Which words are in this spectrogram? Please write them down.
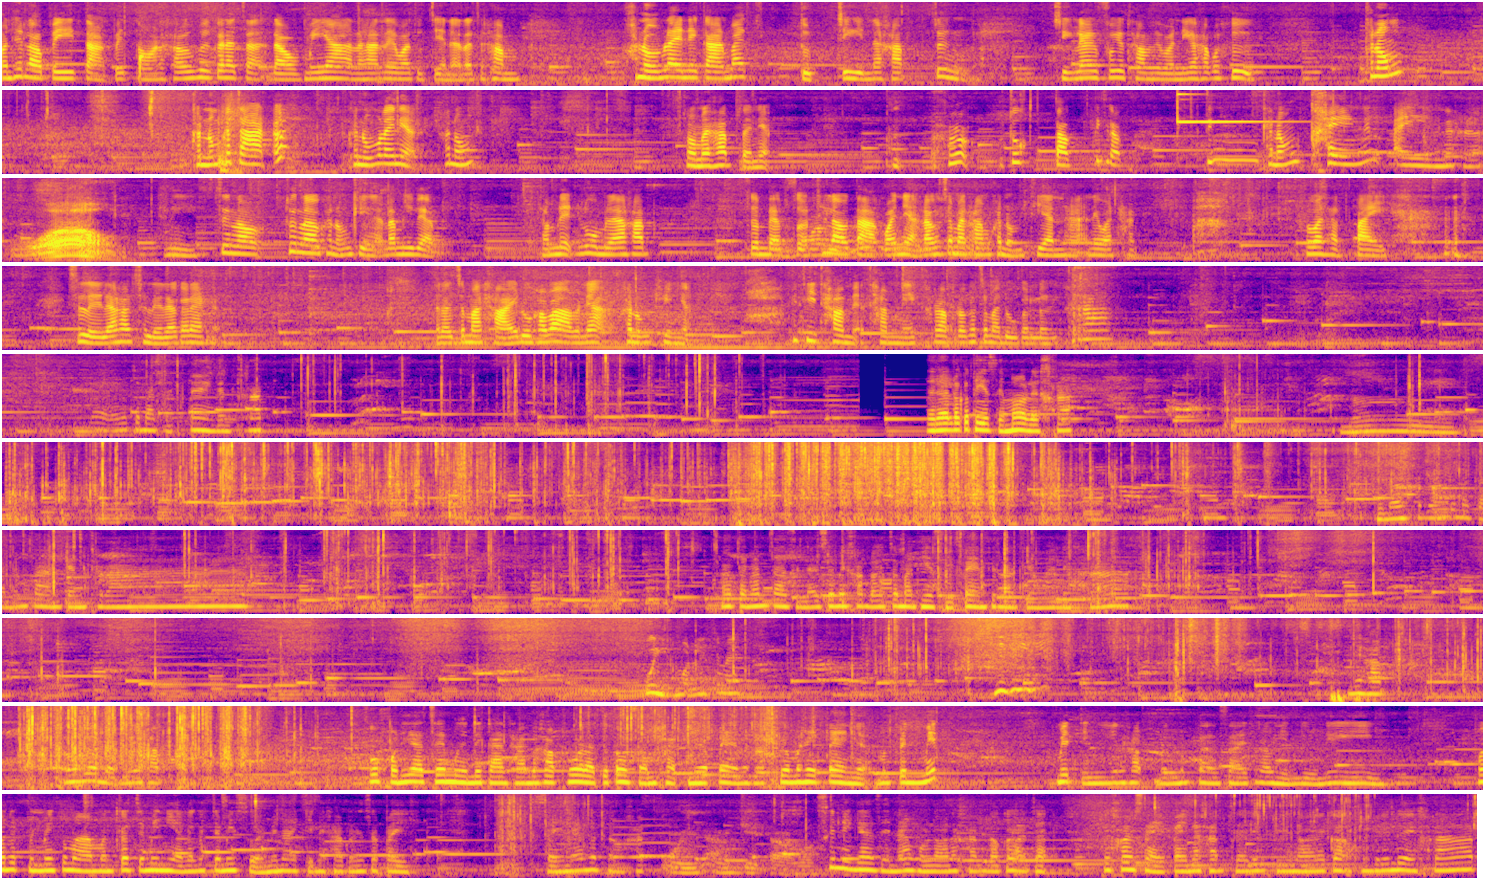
อนที่เราไปตากไปตอนนะครับเพื่อนๆก็น่าจะเดาไม่ยากนะฮะในวันตรุษจีนเนี่ยเราจะทำขนมอะไรในการไหว้ตรุษจีนนะครับ ซึ่งสิ่งแรกที่ฟุกจะทำในวันนี้ครับก็คือ ขนม ขนมกระจาดเอ้ยขนมอะไรเนี่ย ขนมขนมอะไรครับแต่เนี่ยตุ๊กตักติ๊กตักติ้งขนมเค้งนั่นเองนะฮะว้าวนี่ซึ่งเราซึ่งเราขนมเข่งอะเรามีแบบสำเร็จรูปแล้วครับ ส่วนแบบสดที่เราตากไว้เนี่ย เราก็จะมาทำขนมเทียนฮะในวันถัดในวันถัดไป เฉลยแล้วครับเฉลยแล้วก็ได้ครับเดี๋ยวเราจะมาถ่ายดูครับว่าวันเนี้ยขนมเข่งเนี่ยวิธีทำเนี่ยทำไงครับเราก็จะมาดูกันเลยครับแล้วก็จะมาตัดแป้งกันครับแล้วเราก็เทใส่หม้อเลยครับ ครับเราจะมากันน้ำตาลกันครับเราแต่น้ำตาลเสร็จแล้วใช่ไหมครับ เราจะมาเทส่แป้งที่เราเตรียมไว้เลยครับอุ้ยหมดเลยใช่ไหมนี่ครับต้องเริ่มแบบนี้ครับ กคนที่จะใช้มือในการทำนะครับ เพราะว่าเราจะต้องสัมผัสเนื้อแป้งนะครับ เพื่อไม่ให้แป้งเนี่ยมันเป็นเม็ดเม็ดอย่างนี้นะครับเหมือนน้ำตาลทรายที่เราเห็นอยู่นี่ เพราะถ้าเป็นเม็ดขึ้นมามันก็จะไม่เนียนแล้วก็จะไม่สวยไม่น่ากินนะครับเราก็จะไปใส่น้ำกันต่อครับอุ้ยอังกฤษอะซึ่งในการใส่น้ำของเรานะครับ เราก็อาจจะค่อยๆใส่ไปนะครับจะเล็กๆน้อยๆแล้วก็คนไปเรื่อยๆครับ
